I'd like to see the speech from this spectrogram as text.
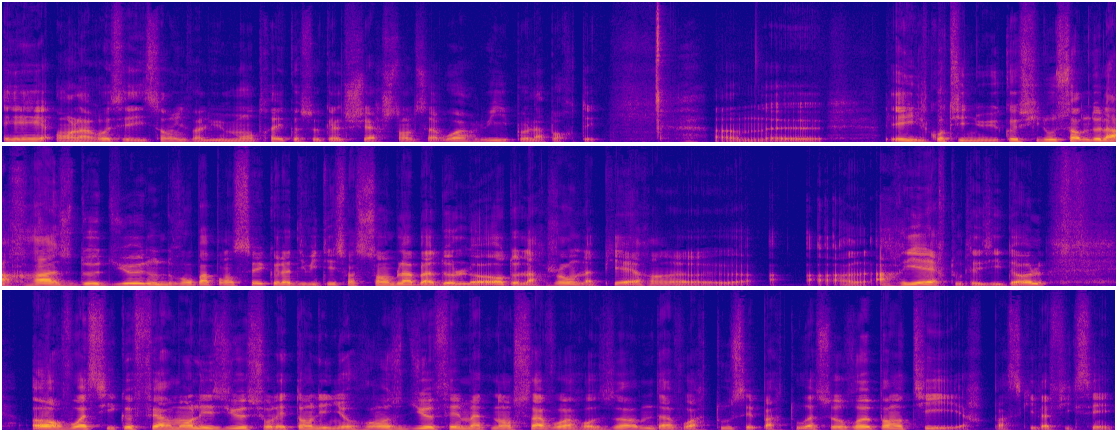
et en la ressaisissant, il va lui montrer que ce qu'elle cherche sans le savoir, lui, il peut l'apporter. Euh, et il continue que si nous sommes de la race de Dieu, nous ne devons pas penser que la divinité soit semblable à de l'or, de l'argent, de la pierre, hein, euh, arrière toutes les idoles. Or, voici que fermant les yeux sur les temps de l'ignorance, Dieu fait maintenant savoir aux hommes d'avoir tous et partout à se repentir, parce qu'il a fixé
